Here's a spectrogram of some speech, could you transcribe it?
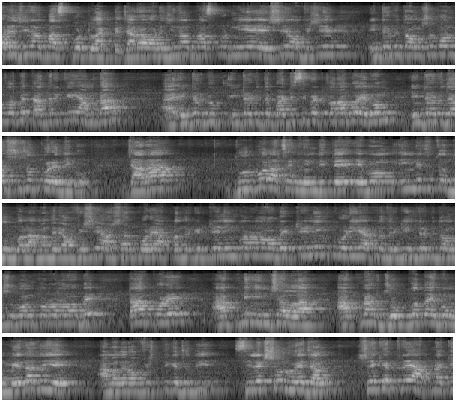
অরিজিনাল পাসপোর্ট লাগবে। যারা অরিজিনাল পাসপোর্ট নিয়ে এসে অফিসে ইন্টারভিউতে অংশগ্রহণ করবে, তাদেরকেই আমরা ইন্টারভিউ ইন্টারভিউতে পার্টিসিপেট করাবো এবং ইন্টারভিউ দেওয়ার সুযোগ করে দিব। যারা দুর্বল আছেন হিন্দিতে এবং ইংরেজিতেও দুর্বল, আমাদের অফিসে আসার পরে আপনাদেরকে ট্রেনিং করানো হবে ট্রেনিং করিয়ে আপনাদেরকে ইন্টারভিউতে অংশগ্রহণ করানো হবে। তারপরে আপনি ইনশাল্লাহ আপনার যোগ্যতা এবং মেধা দিয়ে আমাদের অফিস থেকে যদি সিলেকশন হয়ে যান, সেক্ষেত্রে আপনাকে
